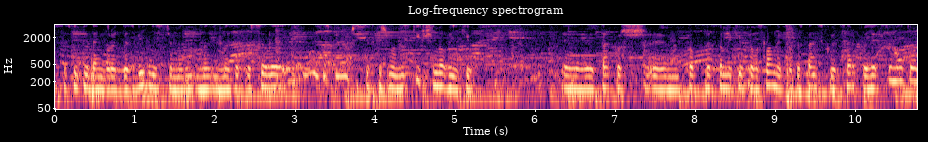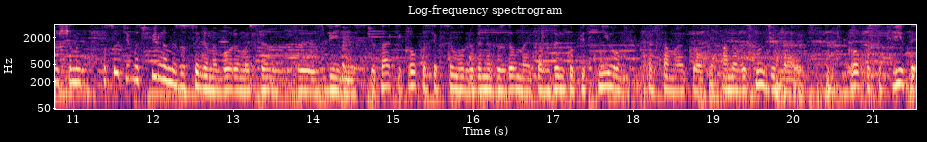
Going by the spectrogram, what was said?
Всесвітній день боротьби з бідністю ми, ми, ми запросили ну, до співучасті, скажімо, міських чиновників, е, також е, представників православної протестантської церкви, як символ того, що ми по суті ми спільними зусиллями боремося з, з бідністю. Так? І крокус як символ людини бездомної, яка взимку під снігом, так само як крокус, а на весну з'являються. Тільки крокуси, квіти.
